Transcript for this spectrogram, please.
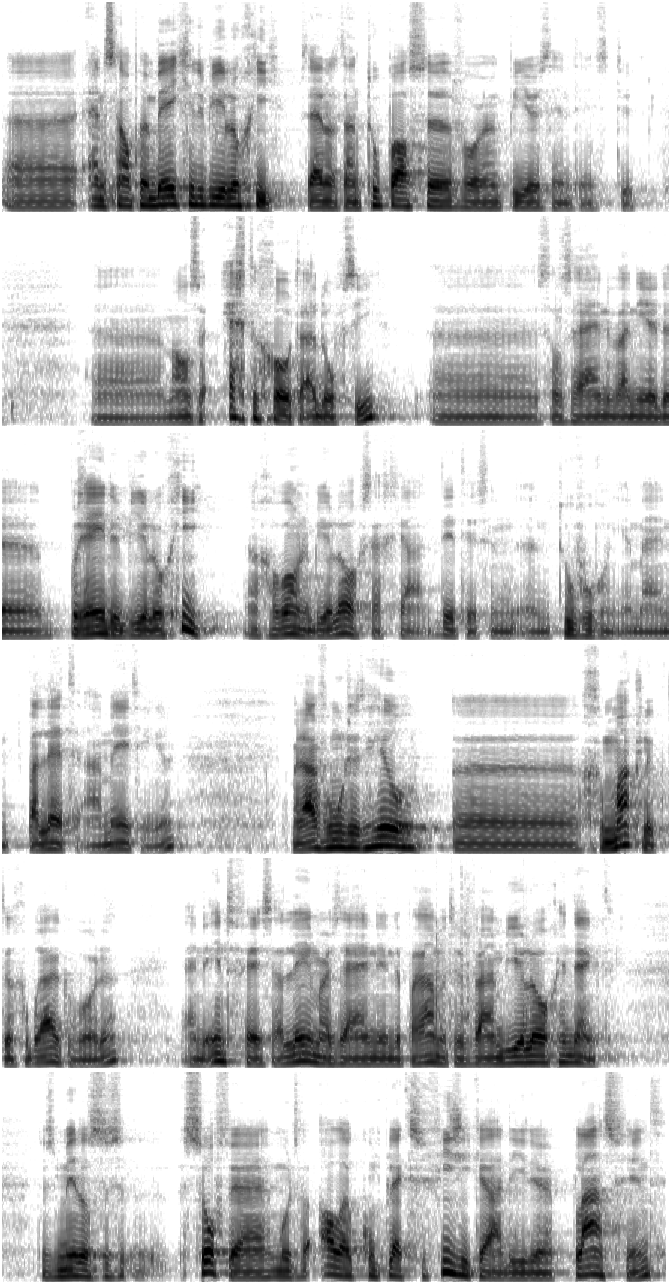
Uh, en snappen een beetje de biologie. Zijn dat aan het toepassen voor hun peers in het instituut. Uh, maar onze echte grote adoptie zal zijn wanneer de brede biologie, een gewone bioloog zegt, ja, dit is een, een toevoeging in mijn palet aan metingen. Maar daarvoor moet het heel gemakkelijk te gebruiken worden. En de interface alleen maar zijn in de parameters waar een bioloog in denkt. Dus middels de software moeten we alle complexe fysica die er plaatsvindt,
